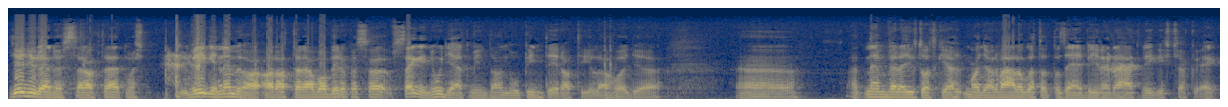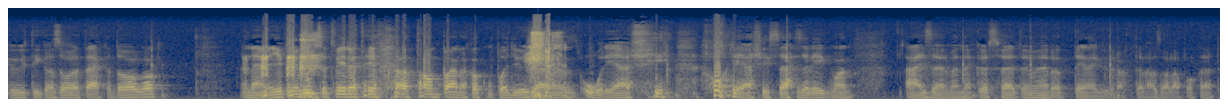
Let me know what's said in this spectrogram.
gyönyörűen összerak, tehát most végén nem ő aratta le a babérok, az a szegény úgy járt, mint annó Pintér Attila, hogy uh, uh, hát nem vele jutott ki a magyar válogatott az EB-re, de hát mégiscsak őt igazolták a dolgok. Nem, egyébként viccet véretéve a Tampának a kupa győzelme az óriási, óriási százalékban Eisermannek köszönhető, mert ott tényleg ő rakta le az alapokat.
